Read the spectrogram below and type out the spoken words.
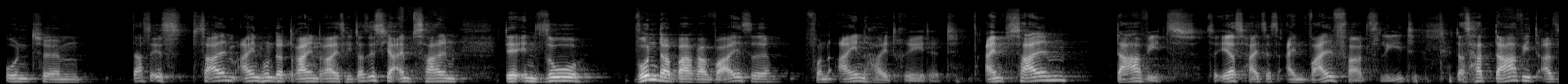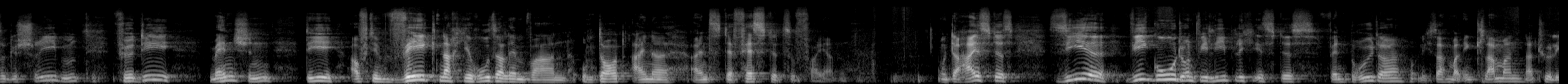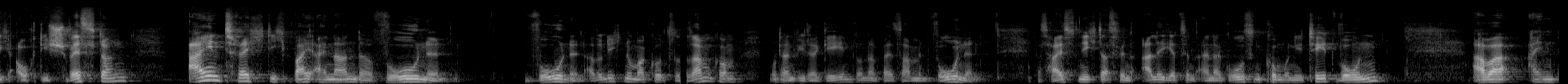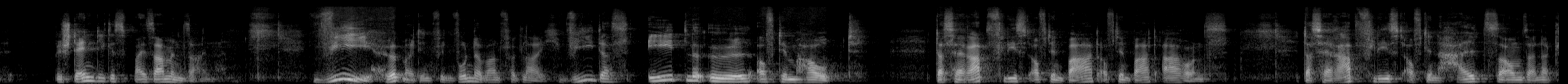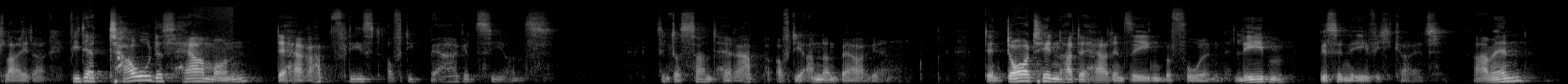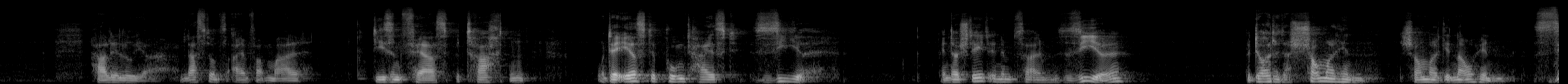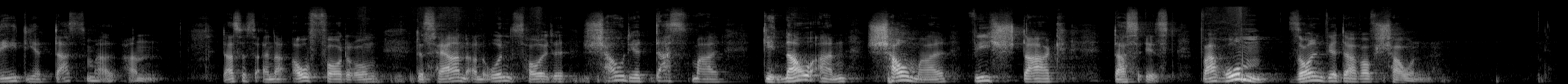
Und ähm, das ist Psalm 133. Das ist ja ein Psalm, der in so wunderbarer Weise von Einheit redet. Ein Psalm Davids. Zuerst heißt es ein Wallfahrtslied. Das hat David also geschrieben für die Menschen, die auf dem Weg nach Jerusalem waren, um dort eine, eins der Feste zu feiern. Und da heißt es, siehe, wie gut und wie lieblich ist es, wenn Brüder, und ich sage mal in Klammern natürlich auch die Schwestern, einträchtig beieinander wohnen. Wohnen, also nicht nur mal kurz zusammenkommen und dann wieder gehen, sondern beisammen wohnen. Das heißt nicht, dass wir alle jetzt in einer großen Kommunität wohnen, aber ein beständiges Beisammensein. Wie, hört mal den, den wunderbaren Vergleich, wie das edle Öl auf dem Haupt, das herabfließt auf den Bart, auf den Bart Aarons, das herabfließt auf den Halssaum seiner Kleider, wie der Tau des Hermon, der herabfließt auf die Berge Zions. Ist interessant, herab auf die anderen Berge. Denn dorthin hat der Herr den Segen befohlen, Leben bis in Ewigkeit. Amen. Halleluja. Lasst uns einfach mal diesen Vers betrachten. Und der erste Punkt heißt siehe. Wenn da steht in dem Psalm siehe, bedeutet das, schau mal hin, schau mal genau hin. Seh dir das mal an. Das ist eine Aufforderung des Herrn an uns heute. Schau dir das mal genau an. Schau mal, wie stark das ist. Warum sollen wir darauf schauen?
